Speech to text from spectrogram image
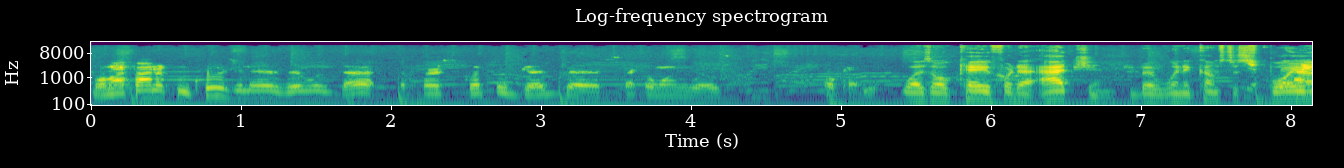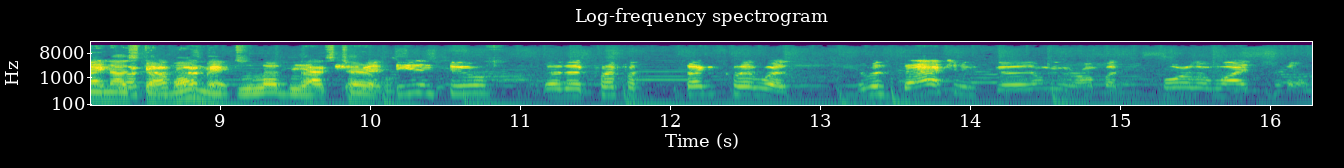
Well, my final conclusion is it was that the first clip was good. The second one was okay. Was okay for the action, but when it comes to Yeah, spoiling okay, us okay, the okay, moment, We love the That's action. terrible. Yeah, season two, the, the clip, was, the second clip was it was the action is good. Don't get me wrong, but spoiler wise, terrible.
